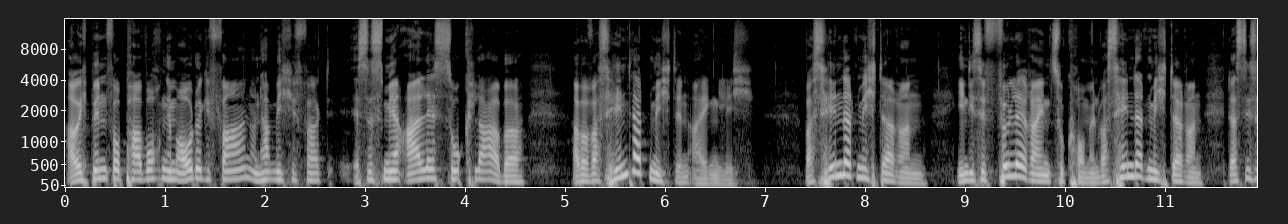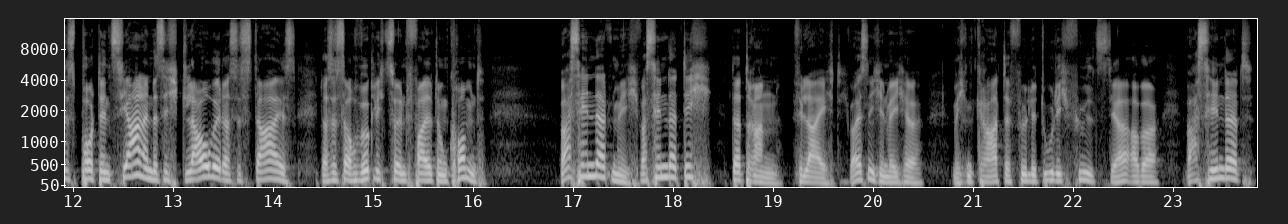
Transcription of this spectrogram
Aber ich bin vor ein paar Wochen im Auto gefahren und habe mich gefragt, es ist mir alles so klar, aber, aber was hindert mich denn eigentlich? Was hindert mich daran, in diese Fülle reinzukommen? Was hindert mich daran, dass dieses Potenzial, an das ich glaube, dass es da ist, dass es auch wirklich zur Entfaltung kommt? Was hindert mich? Was hindert dich daran vielleicht? Ich weiß nicht, in, welcher, in welchem Grad der Fülle du dich fühlst, ja, aber was hindert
